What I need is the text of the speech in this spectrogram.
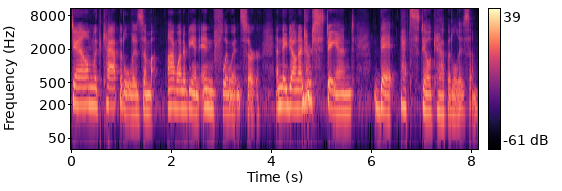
down with capitalism. I want to be an influencer. And they don't understand that that's still capitalism.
